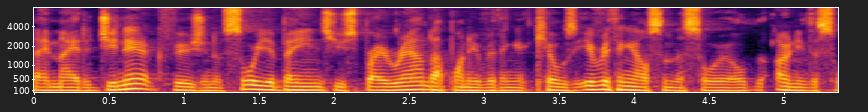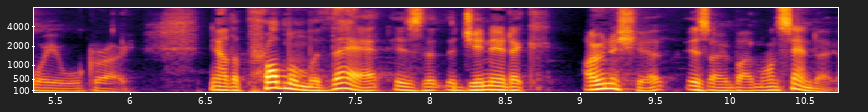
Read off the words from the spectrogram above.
they made a generic version of soya beans. You spray Roundup on everything, it kills everything else in the soil, only the soya will grow. Now, the problem with that is that the genetic ownership is owned by Monsanto.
